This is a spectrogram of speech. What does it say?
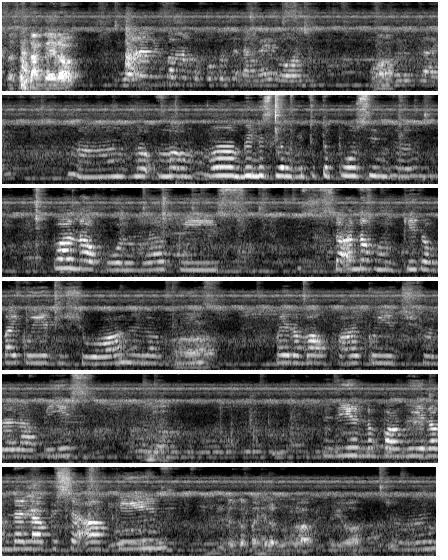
Nasa Dangay Road? Wala na pa magpupunta sa Dangay ron. Ah. Hmm, ma- ma- mabilis lang ito tapusin. Paano ako peace? Saan ako magkita kay Kuya Joshua na lapis? Ah. Mayroon ako kay Kuya Joshua na lapis. Hmm. Hindi yun ang panghiram na lapis sa akin. Hindi ka kapahiram ng lapis sa'yo? Hmm.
